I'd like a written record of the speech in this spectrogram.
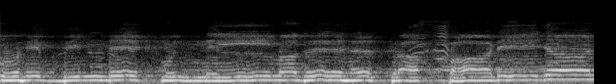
മുഹിബിന്റെ മുന്നിൽ മധുഹത്ര പാടി ഞാൻ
